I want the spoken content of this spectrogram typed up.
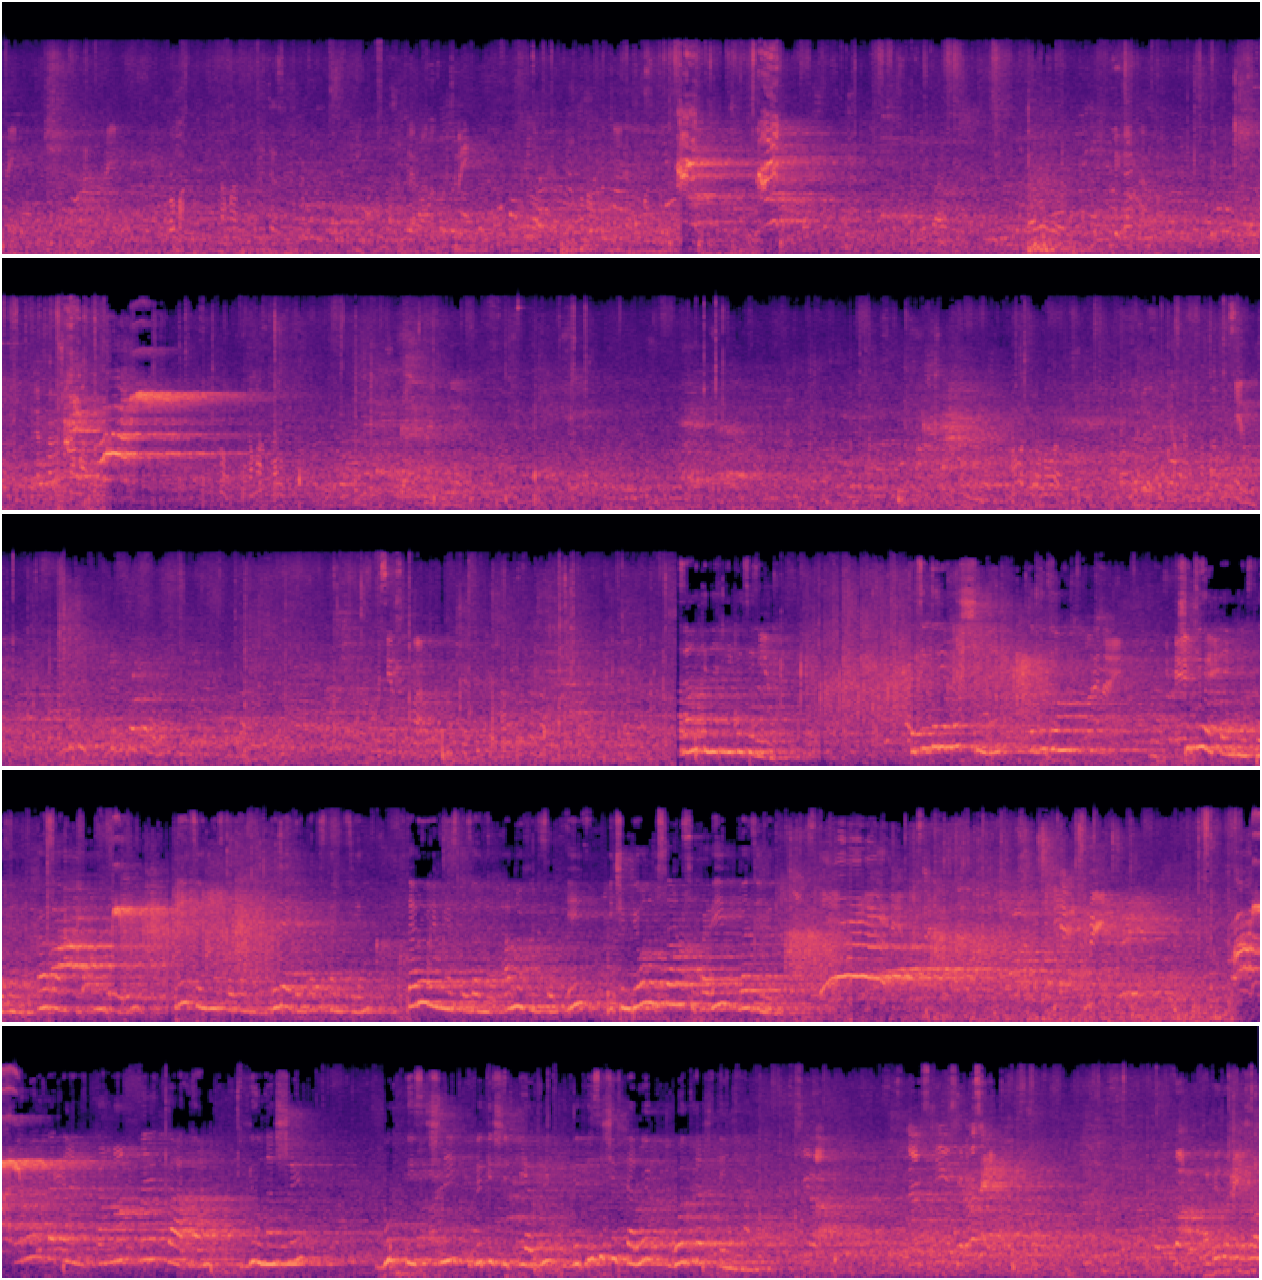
Roma. Roma, Roma, Roma, Roma, Roma, Roma, Roma, Roma, Казанкина Екатерина. Категория мужчины. Кабудон. Четвертое место занял Казанкин Андрей. Третье место занял Дырягин Константин. Второе место занял Анохин Сергей. И чемпионом стал Сухарей Владимир. Второе катание. Командная ката. Юноши. 2000, 2001, 2002 год рождения. Организовал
